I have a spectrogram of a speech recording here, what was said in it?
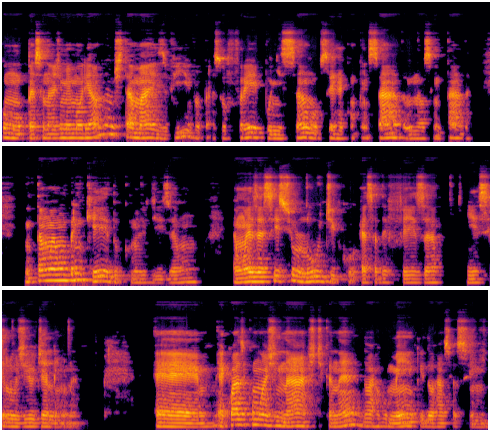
como personagem memorial, não está mais viva para sofrer punição ou ser recompensada ou inocentada. Então é um brinquedo, como ele diz, é um, é um exercício lúdico essa defesa e esse elogio de Helena. É, é quase como uma ginástica né, do argumento e do raciocínio.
